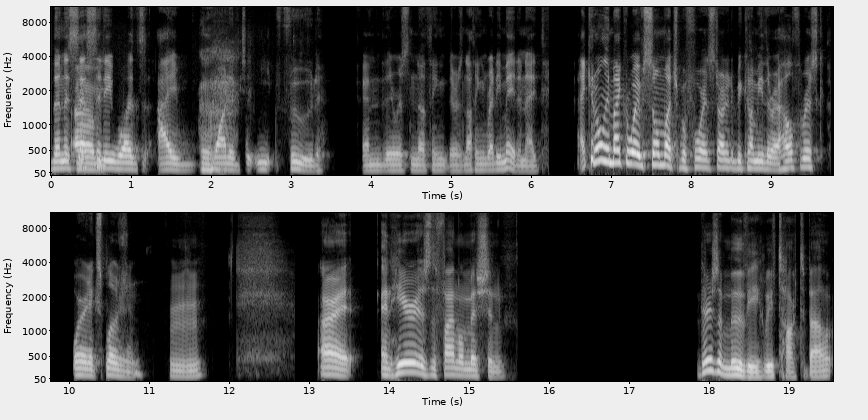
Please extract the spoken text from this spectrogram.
The necessity was I wanted to eat food and there was nothing there was nothing ready made and I I could only microwave so much before it started to become either a health risk or an explosion. Mhm. All right. And here is the final mission. There's a movie we've talked about.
